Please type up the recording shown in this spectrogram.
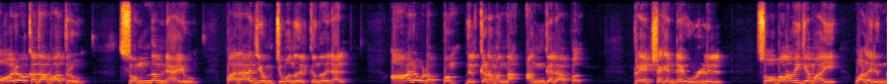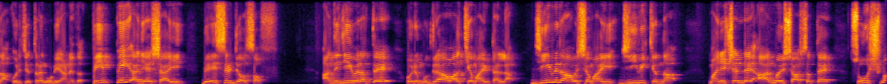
ഓരോ കഥാപാത്രവും സ്വന്തം ന്യായവും പരാജയവും ചുമന്നു നിൽക്കുന്നതിനാൽ ആരോടൊപ്പം നിൽക്കണമെന്ന അങ്കലാപ്പ് പ്രേക്ഷകന്റെ ഉള്ളിൽ സ്വാഭാവികമായി വളരുന്ന ഒരു ചിത്രം കൂടിയാണിത്. പി. പി. അജേഷായി ബേസിൽ ജോസഫ് അതിജീവനത്തെ ഒരു മുദ്രാവാക്യമായിട്ടല്ല ജീവിതാവശ്യമായി ജീവിക്കുന്ന മനുഷ്യന്റെ ആത്മവിശ്വാസത്തെ സൂക്ഷ്മ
